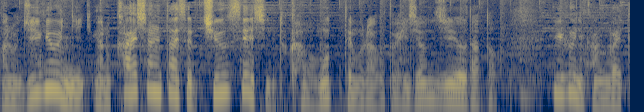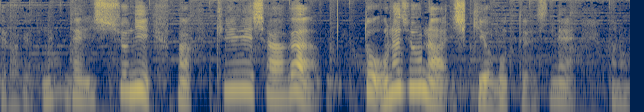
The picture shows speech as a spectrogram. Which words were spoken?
あの従業員にあの会社に対する忠誠心とかを持ってもらうことが非常に重要だというふうに考えているわけですね。で一緒に、まあ、経営者がと同じような意識を持ってですねあの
